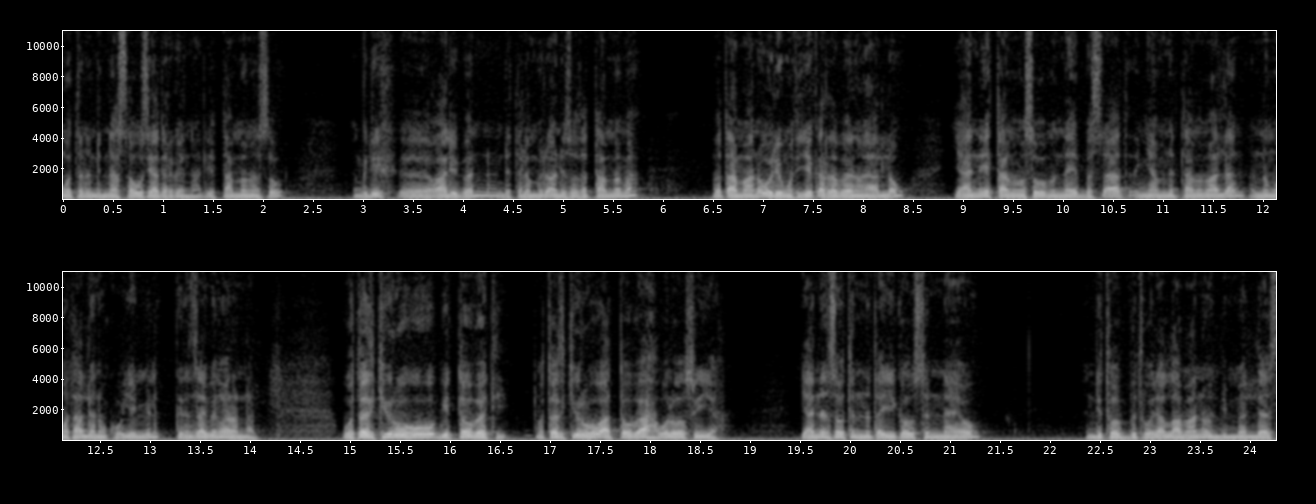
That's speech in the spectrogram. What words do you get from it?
ሞትን እንድናስታውስ ያደርገናል። የታመመን ሰው እንግዲህ ጋሊበን እንደተለመደው አንድ ሰው ተታመመ በጣም ነው ወደ ሞት እየቀረበ ነው ያለው። ያንን የታመመ ሰው በምናይበት ሰዓት እኛም እንታመማለን እንሞታለን እኮ የሚል ግንዛቤ ይኖረናል። ወተዝኪሩሁ ቢተውበቲ ወተዝኪሩሁ አተውባህ ወልወስያ ያንን ሰው ትንጠይቀው ስናየው እንዲቶብት ወደ አላህ ማን ነው? እንዲመለስ።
